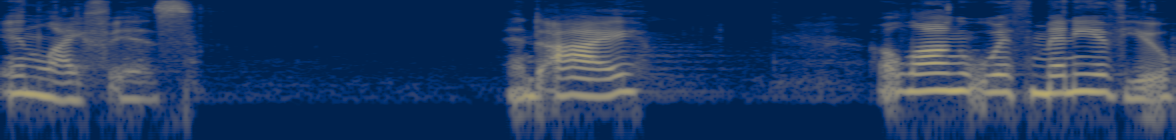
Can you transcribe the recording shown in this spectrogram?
in life is. And I, along with many of you,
